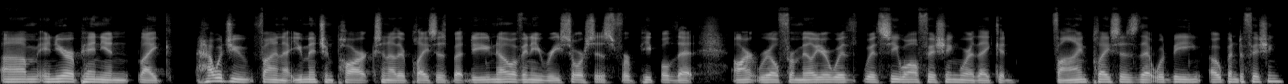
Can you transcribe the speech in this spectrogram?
Um, in your opinion, like how would you find that? You mentioned parks and other places, but do you know of any resources for people that aren't real familiar with with seawall fishing where they could find places that would be open to fishing?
